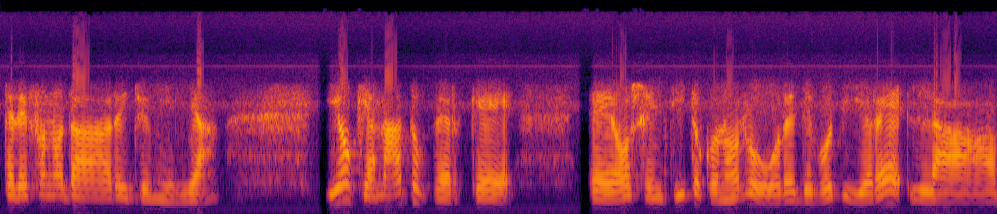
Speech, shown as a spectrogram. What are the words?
telefono da Reggio Emilia. Io ho chiamato perché eh, ho sentito con orrore, devo dire, la,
